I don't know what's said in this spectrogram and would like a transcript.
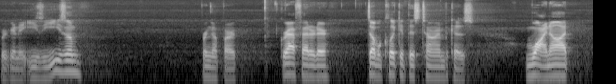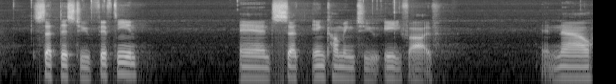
We're going to easy ease them. Bring up our graph editor. Double click it this time because why not? Set this to 15 and set incoming to 85. And now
